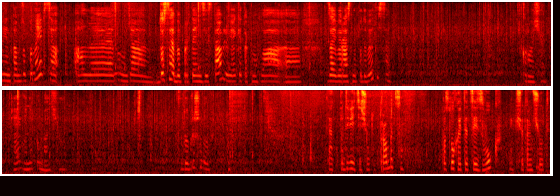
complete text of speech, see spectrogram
він там зупинився, але ну, я до себе претензії ставлю, як я так могла е, зайвий раз не подивитися. Коротше, я його не побачила. Це добре, що добре. Так, подивіться, що тут робиться. Послухайте цей звук, якщо там чути.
